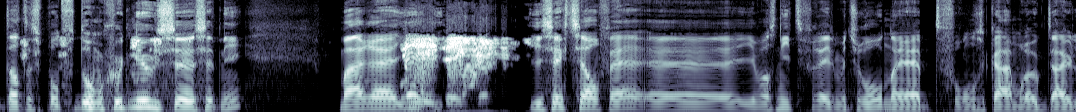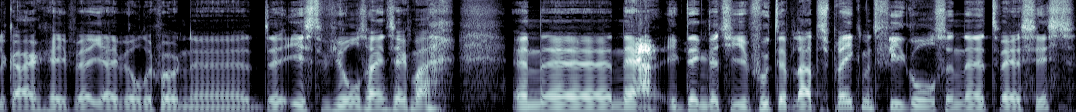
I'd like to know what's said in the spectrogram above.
dat is potverdomme goed nieuws, uh, Sydney. Maar uh, nee, je, zeker. Je zegt zelf, hè, uh, je was niet tevreden met je rol. Nou, je hebt voor onze camera ook duidelijk aangegeven. Hè? Jij wilde gewoon uh, de eerste viool zijn, zeg maar. En nou ja, ik denk dat je je voet hebt laten spreken met vier goals en twee assists.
